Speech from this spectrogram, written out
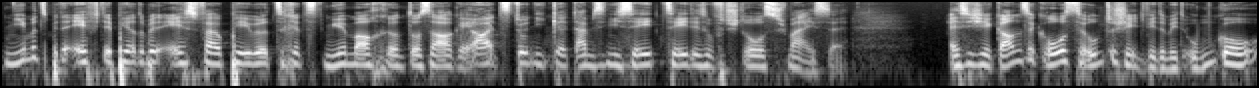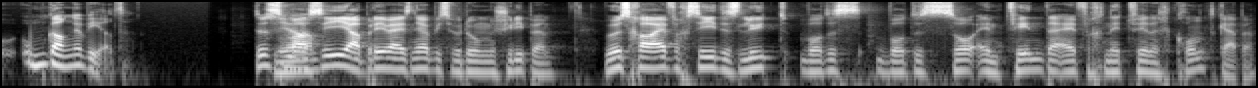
niemand bei der FDP oder bei der SVP wird sich jetzt die Mühe machen und da sagen, ja, jetzt tue ich dem seine CDs auf die Straße schmeißen. Es ist ein ganz grosser Unterschied, wie damit umgegangen wird. Das Ja. mag sein, aber ich weiß nicht, ob ich es würde unterschreiben Weil es kann einfach sein, dass Leute, die das, die das so empfinden, einfach nicht vielleicht kundgeben.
